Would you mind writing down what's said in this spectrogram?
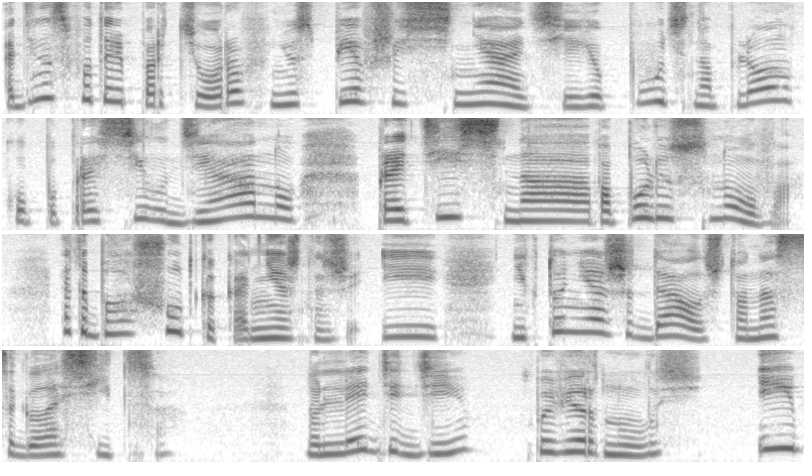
Один из фоторепортеров, не успевший снять ее путь на пленку, попросил Диану пройтись на, по полю снова. Это была шутка, конечно же, и никто не ожидал, что она согласится. Но леди Ди повернулась и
